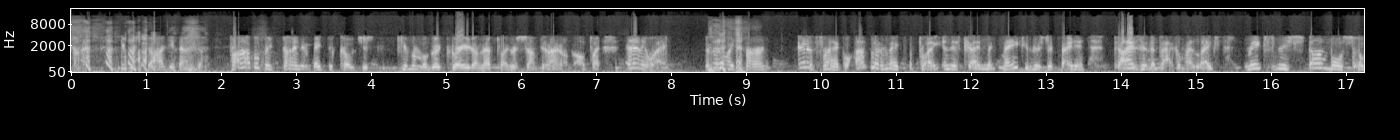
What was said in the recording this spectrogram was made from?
time. He was jogging down the probably trying to make the coaches give him a good grade on that play or something. I don't know. But anyway, then I turn. There's Franco. I'm going to make the play, and this guy McMakin, who's the tight end, dives in the back of my legs, makes me stumble. So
